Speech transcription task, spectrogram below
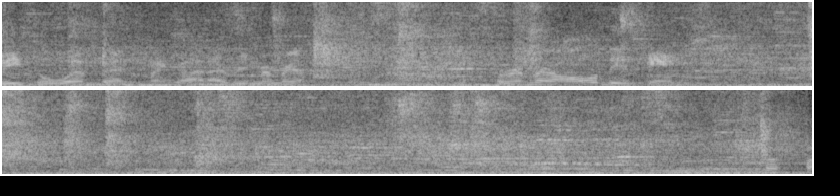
Lethal Weapon. My God, I remember. I remember all these games.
